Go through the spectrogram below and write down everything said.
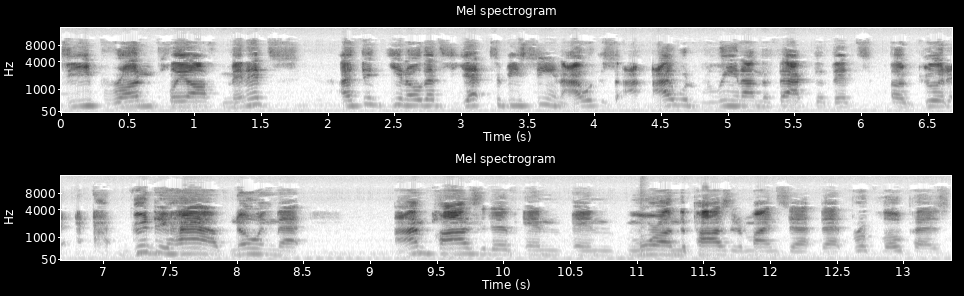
deep run playoff minutes? I think you know that's yet to be seen. I would I would lean on the fact that it's a good good to have, knowing that I'm positive and and more on the positive mindset that Brook Lopez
